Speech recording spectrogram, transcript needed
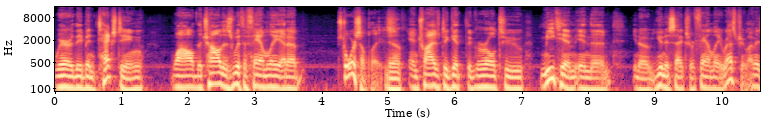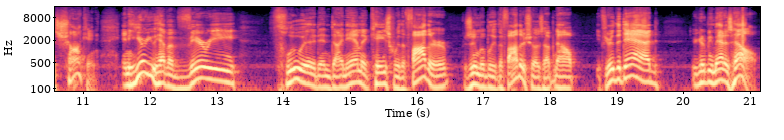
where they've been texting while the child is with the family at a store someplace Yeah. and tries to get the girl to meet him in the you know unisex or family restroom. I mean, it's shocking. And here you have a very fluid and dynamic case where the father, presumably the father, shows up. Now, if you're the dad, you're going to be mad as hell.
